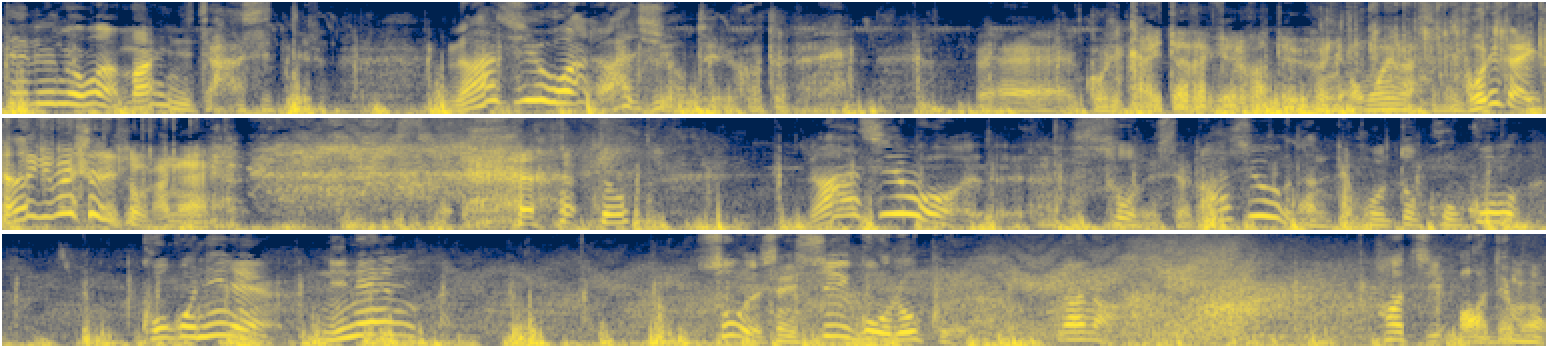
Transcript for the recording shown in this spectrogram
てるのは毎日走ってる。ラジオはラジオということでね、えー、ご理解いただければというふうに思いますね。ご理解いただけましたでしょうかね。と、ラジオ、そうですよ。ラジオなんて本当ここ、ここ2年、2年、そうですね、4、5、6、7、8、あ、でも、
